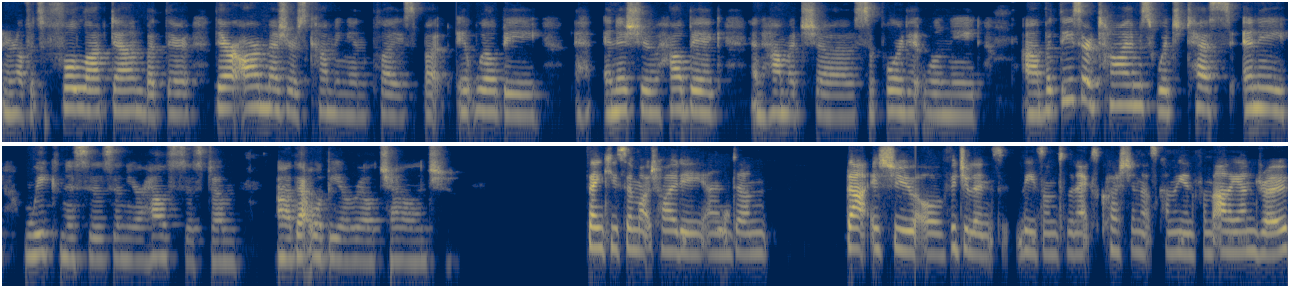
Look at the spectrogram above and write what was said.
don't know if it's a full lockdown, but there there are measures coming in place, but it will be an issue how big and how much uh, support it will need. Uh, but these are times which test any weaknesses in your health system. Uh, that will be a real challenge. Thank you so much, Heidi. And um, that issue of vigilance leads on to the next question that's coming in from Alejandro.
